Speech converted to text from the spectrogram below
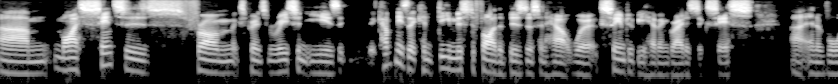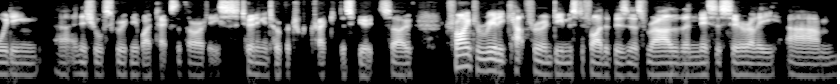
Um, my sense is from experience in recent years that the companies that can demystify the business and how it works seem to be having greater success uh, and avoiding uh, initial scrutiny by tax authorities, turning into a protracted dispute. So, trying to really cut through and demystify the business rather than necessarily um,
